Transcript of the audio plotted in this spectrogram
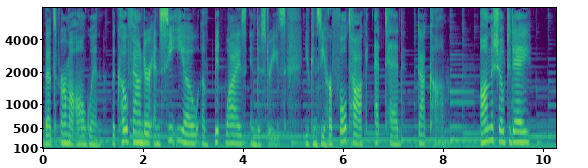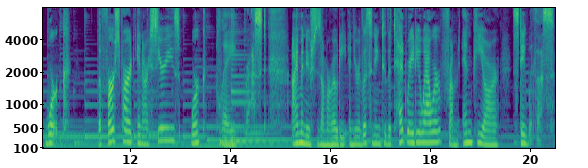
That's Irma Olguin, the co founder and CEO of Bitwise Industries. You can see her full talk at TED.com. On the show today, work. The first part in our series, Work, Play, Rest. I'm Manoush Zomorodi, and you're listening to the TED Radio Hour from NPR. Stay with us.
